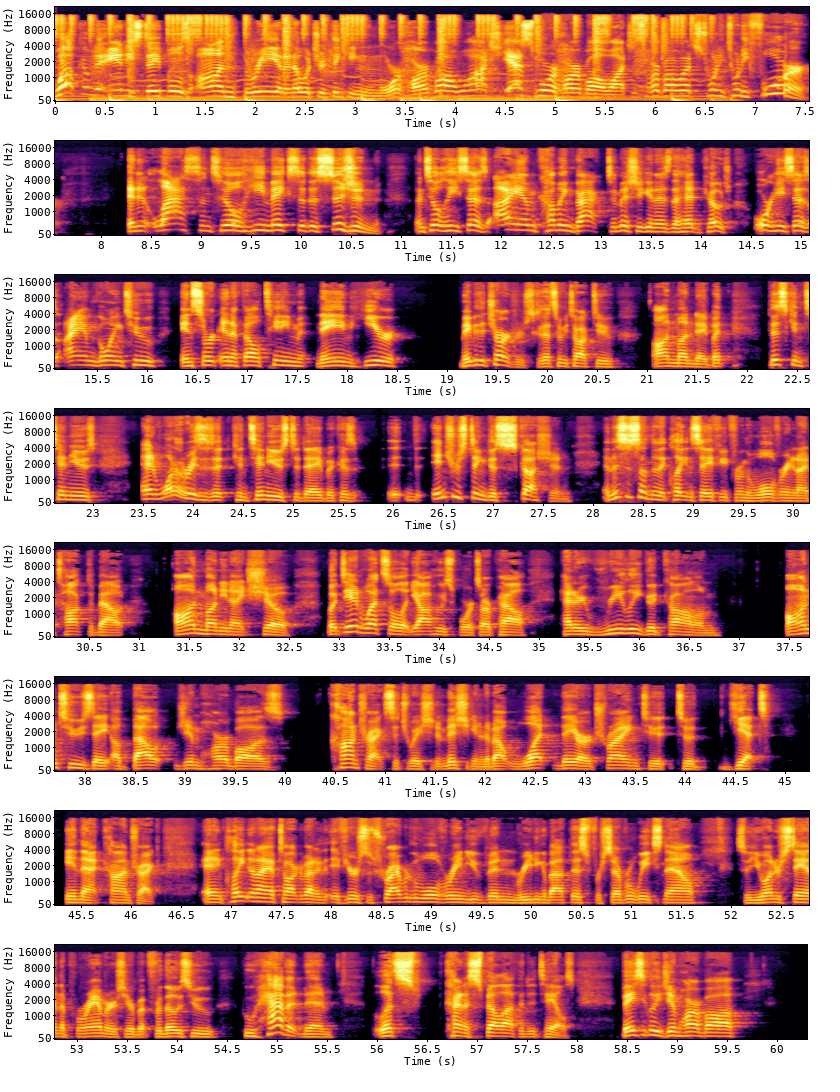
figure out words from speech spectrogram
Welcome to Andy Staples on three. And I know what you're thinking more Harbaugh watch? Yes, more Harbaugh watch. It's Harbaugh watch 2024. And it lasts until he makes a decision, until he says, I am coming back to Michigan as the head coach, or he says, I am going to insert NFL team name here, maybe the Chargers, because that's who we talked to on Monday. But this continues. And one of the reasons it continues today, because it, interesting discussion and this is something that Clayton Sayfie from the Wolverine and I talked about on Monday night show. But Dan Wetzel at Yahoo Sports, our pal, had a really good column on Tuesday about Jim Harbaugh's contract situation in Michigan and about what they are trying to, to get in that contract. And Clayton and I have talked about it. If you're a subscriber to the Wolverine, you've been reading about this for several weeks now. So you understand the parameters here. But for those who who haven't been, let's kind of spell out the details. Basically, Jim Harbaugh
